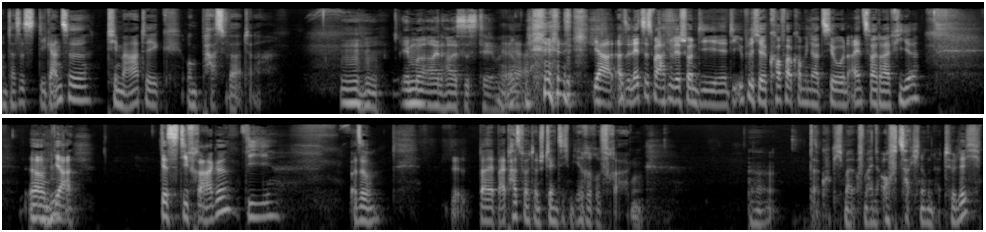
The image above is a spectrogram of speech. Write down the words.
Und das ist die ganze Thematik um Passwörter. Mhm. Immer ein heißes Thema. Ja. Ja. ja, also letztes Mal hatten wir schon die, die übliche Kofferkombination 1, 2, 3, 4. Ähm, mhm. Ja, das ist die Frage, wie, also bei, bei Passwörtern stellen sich mehrere Fragen. Äh, da gucke ich mal auf meine Aufzeichnungen natürlich.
